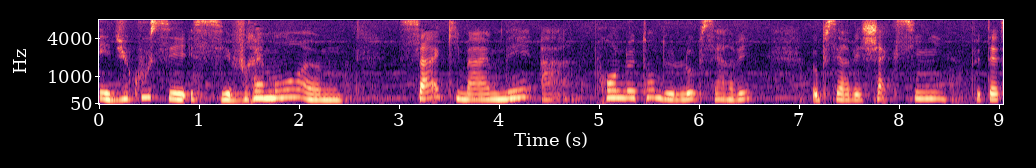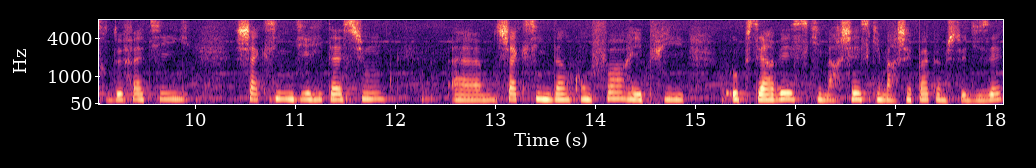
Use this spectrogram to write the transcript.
et du coup, c'est vraiment euh, ça qui m'a amené à prendre le temps de l'observer, observer chaque signe peut-être de fatigue, chaque signe d'irritation, euh, chaque signe d'inconfort et puis observer ce qui marchait, ce qui marchait pas, comme je te disais,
